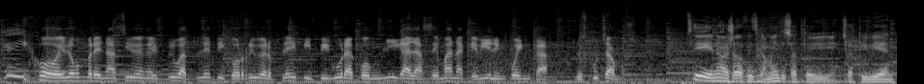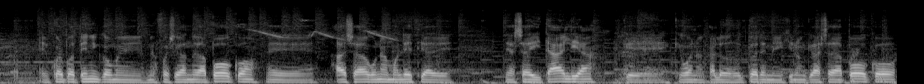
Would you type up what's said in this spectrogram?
¿Qué dijo el hombre nacido en el Club Atlético River Plate y figura con liga la semana que viene en Cuenca? Lo escuchamos. Sí, no, yo físicamente ya estoy, ya estoy bien. El cuerpo técnico me, fue llegando de a poco. Eh, ha llegado alguna molestia de, allá de Italia, que, bueno, acá los doctores me dijeron que vaya de a poco.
